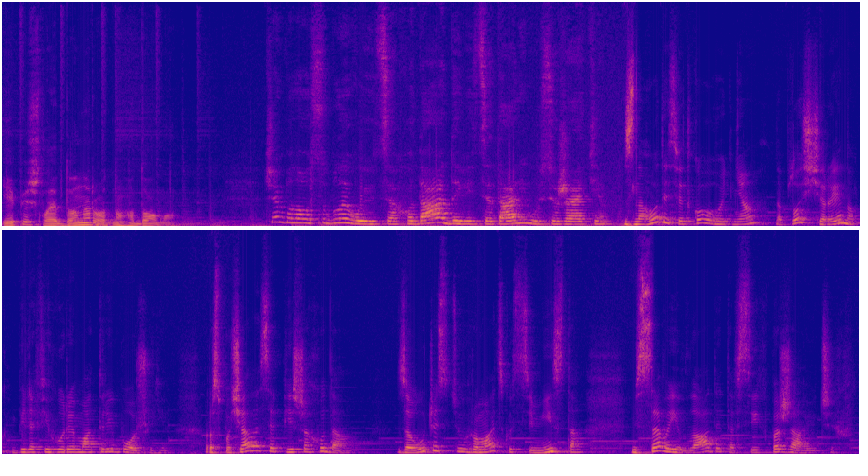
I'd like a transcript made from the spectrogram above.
і пішли до Народного дому. Чим була особливою ця хода? Дивіться далі у сюжеті. З нагоди святкового дня на площі ринок біля фігури Матері Божої розпочалася піша хода за участю громадськості міста, місцевої влади та всіх бажаючих.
